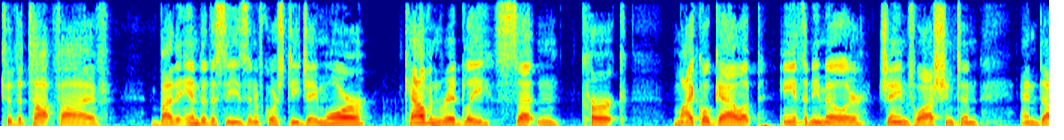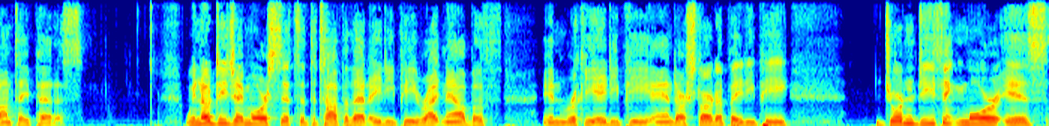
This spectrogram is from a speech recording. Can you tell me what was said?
to the top five by the end of the season, of course, DJ Moore, Calvin Ridley, Sutton, Kirk, Michael Gallup, Anthony Miller, James Washington, and Dante Pettis. We know DJ Moore sits at the top of that ADP right now, both in rookie ADP and our startup ADP. Jordan, do you think Moore is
